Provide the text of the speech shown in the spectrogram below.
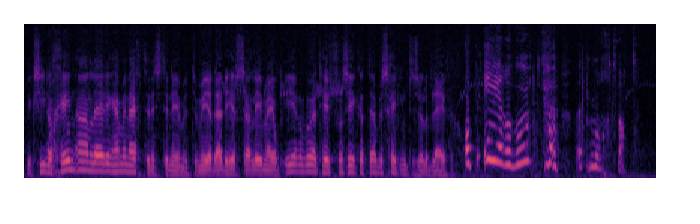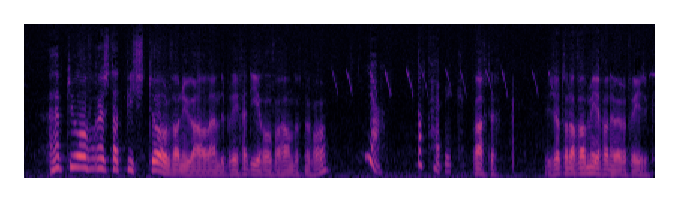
Ik zie nog geen aanleiding hem in hechtenis te nemen, te meer daar de heer Salé mij op erewoord heeft verzekerd ter beschikking te zullen blijven. Op erewoord? Het mocht wat. Hebt u overigens dat pistool van u al aan de brigadier overhandigd, mevrouw? Ja, dat heb ik. Prachtig. U zult er nog wel meer van horen, vrees ik.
